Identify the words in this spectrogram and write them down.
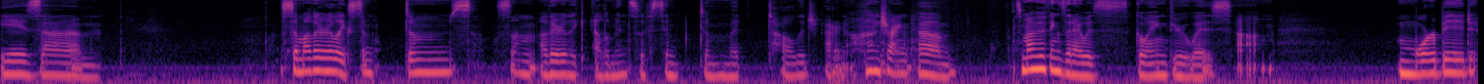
is um, some other like symptoms, some other like elements of symptomatology. I don't know. I'm trying. Um, some other things that I was going through was um, morbid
